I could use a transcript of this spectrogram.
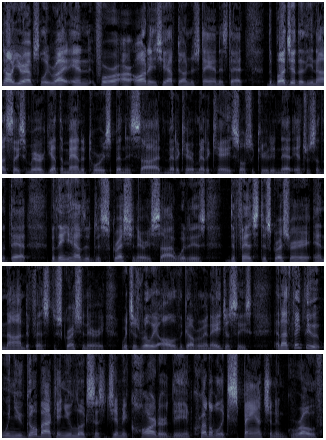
No, you're absolutely right. And for our audience, you have to understand is that the budget of the United States of America, you got the mandatory spending side, Medicare, Medicaid, Social Security, net interest of the debt. But then you have the discretionary side, which is defense discretionary and non defense discretionary, which is really all of the government agencies. And I think that when you go back and you look since Jimmy Carter, the incredible expansion and growth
